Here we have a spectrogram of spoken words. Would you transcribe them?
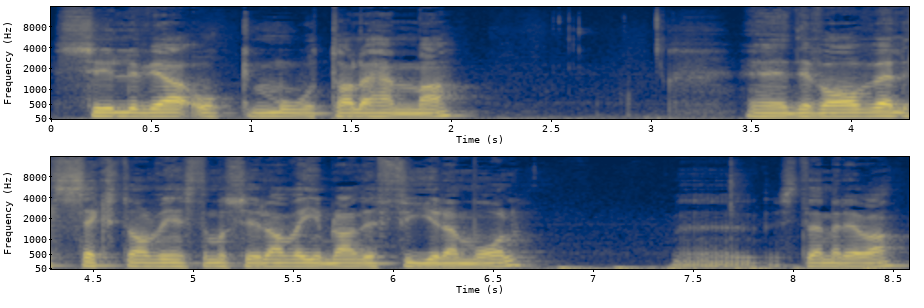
Sylvia och Motala hemma. Eh, det var väl 16 vinster mot han var inblandad i fyra mål. Eh, stämmer det va?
